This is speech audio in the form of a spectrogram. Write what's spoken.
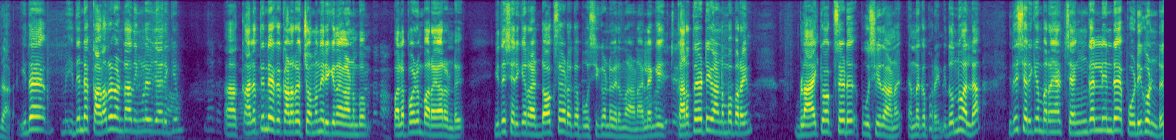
ഇതാണ്. ഇത് ഇതിന്റെ കളറ് കണ്ടാൽ നിങ്ങൾ വിചാരിക്കും കലത്തിന്റെയൊക്കെ കളറ് ചുമന്നിരിക്കുന്ന കാണുമ്പം പലപ്പോഴും പറയാറുണ്ട് ഇത് ശരിക്കും റെഡ് ഓക്സൈഡ് ഒക്കെ പൂശിക്കൊണ്ട് വരുന്നതാണ്. അല്ലെങ്കിൽ കറുത്തേട്ടി കാണുമ്പോൾ പറയും ബ്ലാക്ക് ഓക്സൈഡ് പൂശിയതാണ് എന്നൊക്കെ പറയും. ഇതൊന്നുമല്ല ഇത് ശരിക്കും പറഞ്ഞാൽ ചെങ്കല്ലിന്റെ പൊടി കൊണ്ട്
